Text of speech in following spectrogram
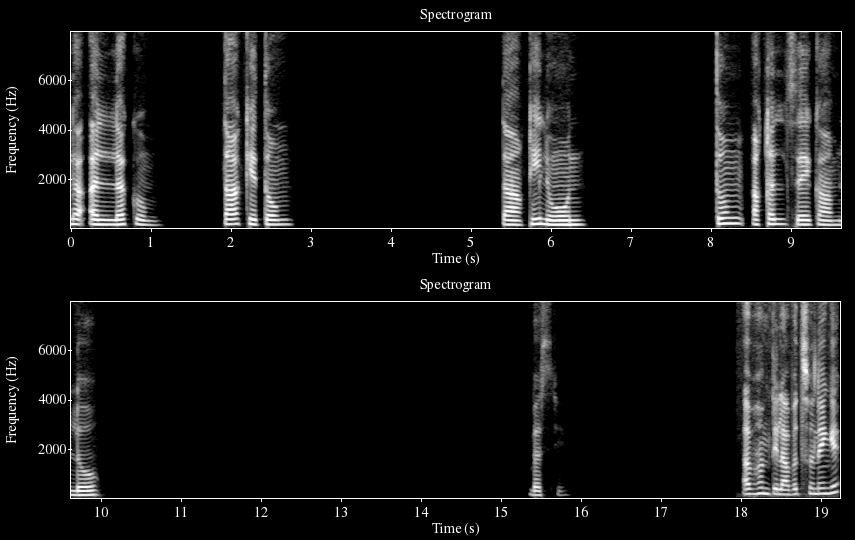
لعلکم تاکہ تم تاقلون تم عقل سے کام لو بس جی۔ اب ہم تلاوت سنیں گے۔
